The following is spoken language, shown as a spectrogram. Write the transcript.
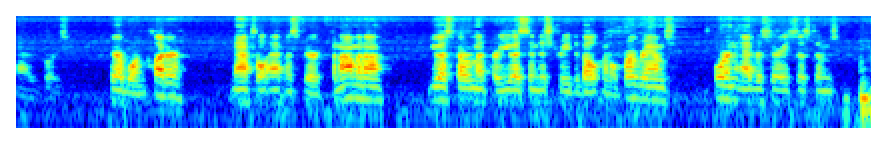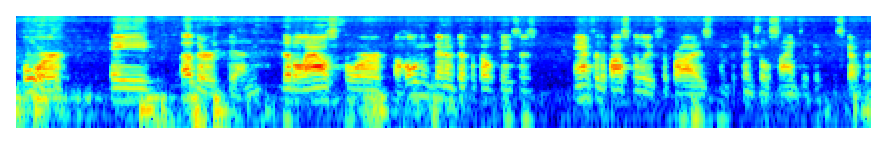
categories airborne clutter, natural atmospheric phenomena, U.S. government or U.S. industry developmental programs, foreign adversary systems, or a other bin that allows for a holding bin of difficult cases and for the possibility of surprise and potential scientific discovery.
